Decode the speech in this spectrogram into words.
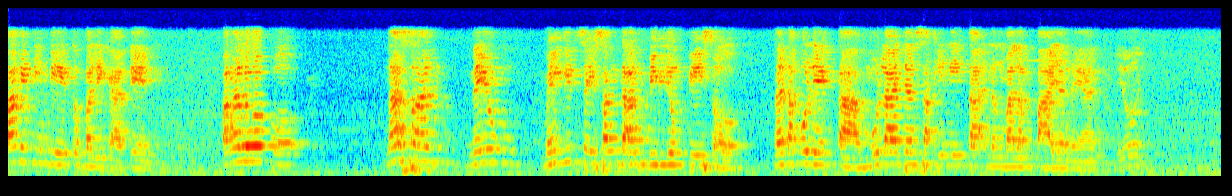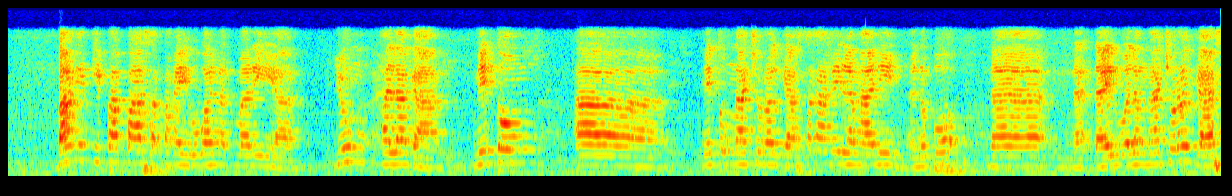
bakit hindi ito balikatin? Pangalawa po, nasaan na yung mahigit sa isang daang bilyong piso na nakolekta mula dyan sa kinita ng Malampaya na yan? Yun. Bakit ipapasa pa kay Juan at Maria yung halaga nitong ah, nitong natural gas sa kakailanganin. Ano po, na, na dahil walang natural gas,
